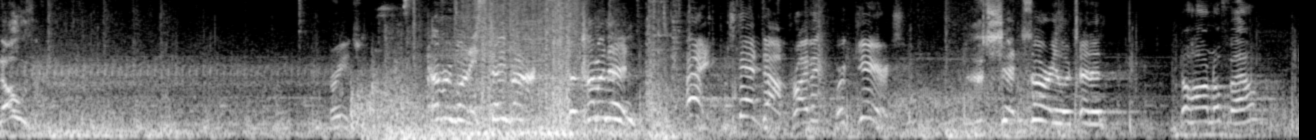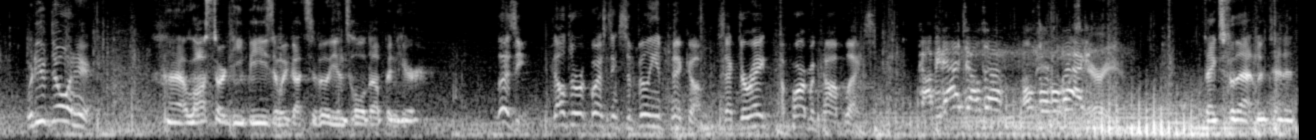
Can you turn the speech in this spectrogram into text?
knows. Breach. Everybody, stay back! They're coming in! Hey! Stand down, Private! We're geared! Oh, shit, sorry, Lieutenant. No harm, no foul. What are you doing here? Uh, lost our DBs and we've got civilians holed up in here. Lizzie, Delta requesting civilian pickup. Sector 8, apartment complex. Copy that, Delta. I'll circle back. Area. Thanks for that, Lieutenant.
